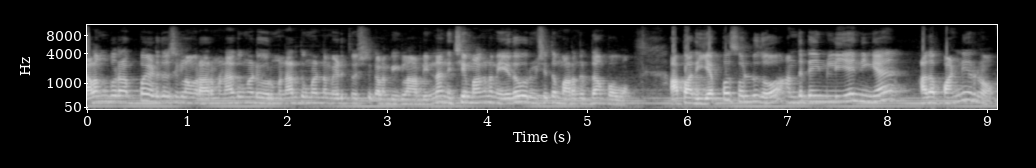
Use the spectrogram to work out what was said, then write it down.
கிளம்புறப்ப எடுத்து வச்சுக்கலாம். ஒரு அரை மணி நேரத்துக்கு முன்னாடி ஒரு மணி நேரத்துக்கு முன்னாடி நம்ம எடுத்து வச்சுட்டு கிளம்பிக்கலாம் அப்படின்னா நிச்சயமாக நம்ம ஏதோ ஒரு விஷயத்த மறந்துட்டு தான் போவோம். அப்போ அது எப்போ சொல்லுதோ அந்த டைம்லேயே நீங்கள் அதை பண்ணிடணும்.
